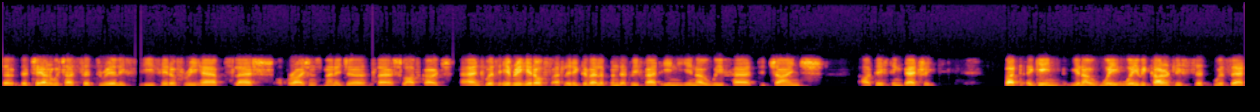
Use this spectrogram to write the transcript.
so the chair on which I sit really is head of rehab slash operations manager slash life coach, and with every head of athletic development that we've had in, you know, we've had to change our testing battery. But again, you know, where, where we currently sit with that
